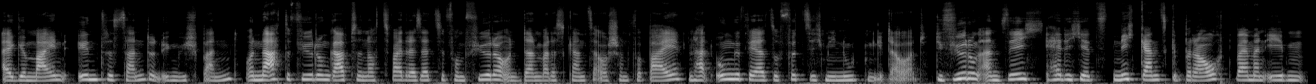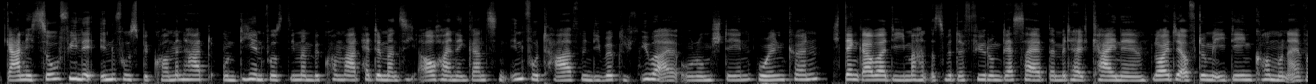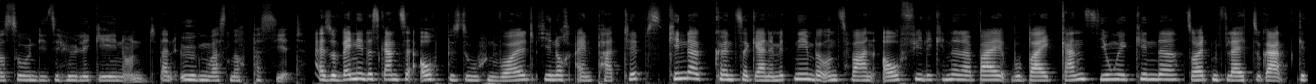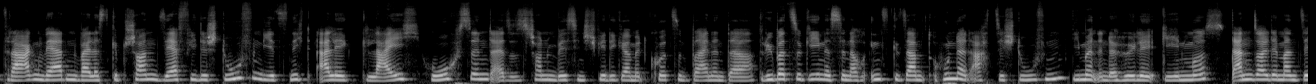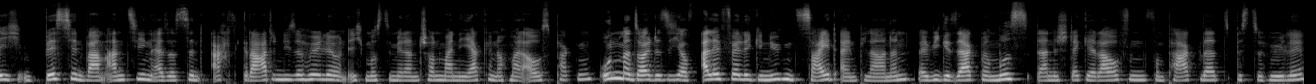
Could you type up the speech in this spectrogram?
allgemein interessant und irgendwie spannend. Und nach der Führung gab es dann noch zwei, drei Sätze vom Führer und dann war das Ganze auch schon vorbei und hat ungefähr so 40 Minuten gedauert. Die Führung an sich hätte ich jetzt nicht ganz gebraucht, weil man eben gar nicht so viele Infos bekommen hat und die Infos, die man bekommen hat, hätte man sich auch an den ganzen Infotafeln, die wirklich überall rumstehen, holen können. Ich denke aber, die machen das mit der Führung deshalb, damit halt keine Leute auf dumme Ideen kommen und einfach so in diese Höhle gehen und dann irgendwie irgendwas noch passiert. Also wenn ihr das Ganze auch besuchen wollt, hier noch ein paar Tipps. Kinder könnt ihr gerne mitnehmen. Bei uns waren auch viele Kinder dabei, wobei ganz junge Kinder sollten vielleicht sogar getragen werden, weil es gibt schon sehr viele Stufen, die jetzt nicht alle gleich hoch sind. Also es ist schon ein bisschen schwieriger mit kurzen Beinen da drüber zu gehen. Es sind auch insgesamt 180 Stufen, die man in der Höhle gehen muss. Dann sollte man sich ein bisschen warm anziehen. Also es sind 8 Grad in dieser Höhle und ich musste mir dann schon meine Jacke nochmal auspacken packen. Und man sollte sich auf alle Fälle genügend Zeit einplanen, weil wie gesagt, man muss da eine Strecke laufen vom Parkplatz bis zur Höhle.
